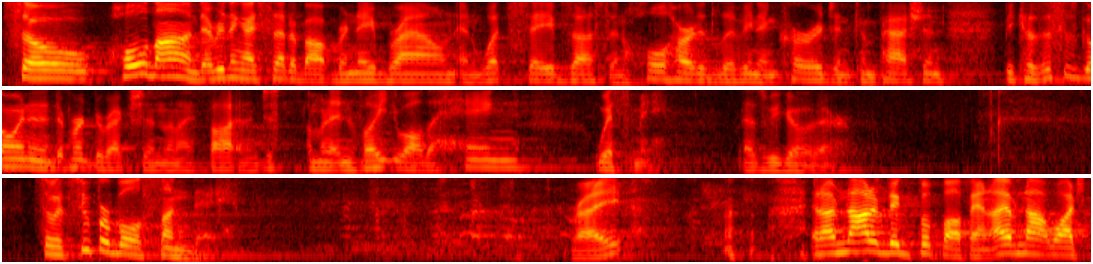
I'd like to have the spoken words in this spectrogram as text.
So hold on to everything I said about Brene Brown and what saves us and wholehearted living and courage and compassion because this is going in a different direction than I thought. And I'm just, I'm going to invite you all to hang with me as we go there. So it's Super Bowl Sunday, right? and I'm not a big football fan. I have not watched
